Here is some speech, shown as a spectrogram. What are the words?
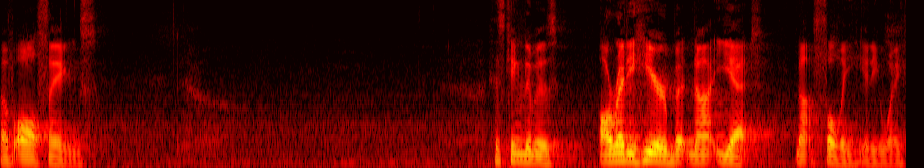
of all things. His kingdom is already here, but not yet, not fully anyway.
